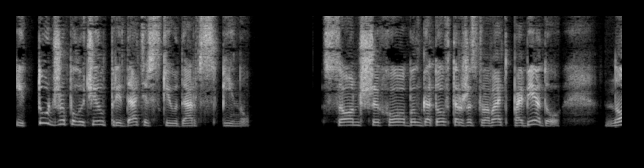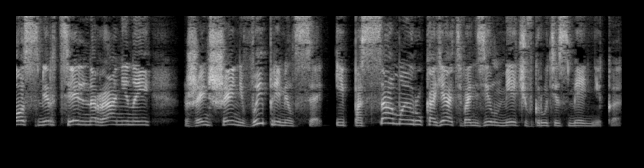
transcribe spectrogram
и тут же получил предательский удар в спину. Сон Шихо был готов торжествовать победу, но смертельно раненый Женьшень выпрямился и по самую рукоять вонзил меч в грудь изменника.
